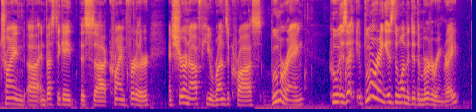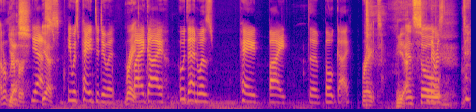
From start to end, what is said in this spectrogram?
try and uh, investigate this uh, crime further. And sure enough, he runs across Boomerang, who is that? Boomerang is the one that did the murdering, right? I don't remember. Yes. yes. Yes. He was paid to do it. Right. By a guy who then was paid by the boat guy. Right. Yeah. And so There was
